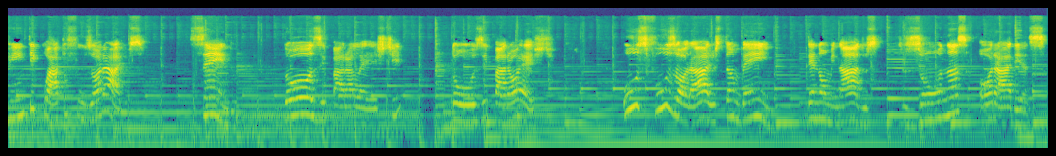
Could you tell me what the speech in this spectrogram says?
24 fuso horários, sendo 12 para leste, 12 para oeste. Os fuso horários também denominados zonas horárias.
